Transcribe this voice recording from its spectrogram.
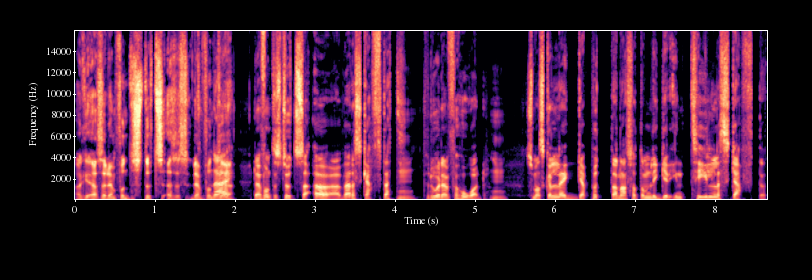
Okej, alltså den får inte studsa, alltså den får Nej, inte... den får inte studsa över skaftet. Mm. För då är den för hård. Mm. Så man ska lägga puttarna så att de ligger intill skaftet.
